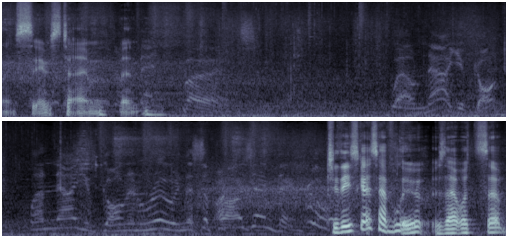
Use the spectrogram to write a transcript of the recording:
like saves time, but Well, gone. Well, the do these guys have loot? Is that what's up?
